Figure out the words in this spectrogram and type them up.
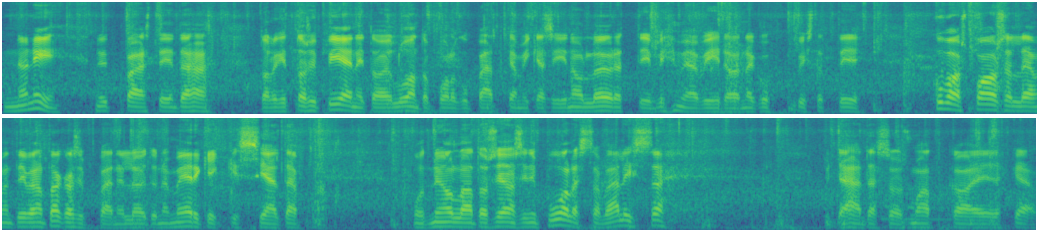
No niin, nyt päästiin tähän. Tuo olikin tosi pieni toi luontopolkupätkä, mikä siinä on. Löydettiin viime ja vihdoin, kun pistettiin kuvauspauselle ja mentiin vähän takaisinpäin, niin löytyi ne merkitkin sieltä. Mutta ne ollaan tosiaan siinä puolessa välissä. Mitähän tässä olisi matkaa, ei ehkä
